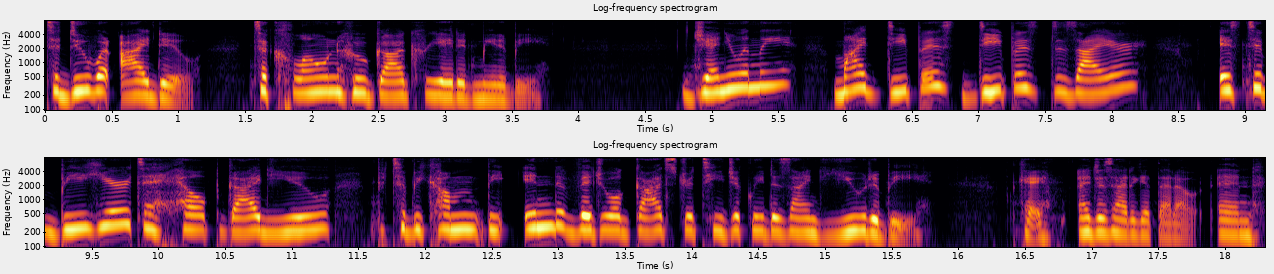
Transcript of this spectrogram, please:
to do what I do, to clone who God created me to be. Genuinely, my deepest, deepest desire is to be here to help guide you to become the individual God strategically designed you to be. Okay, I just had to get that out. And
